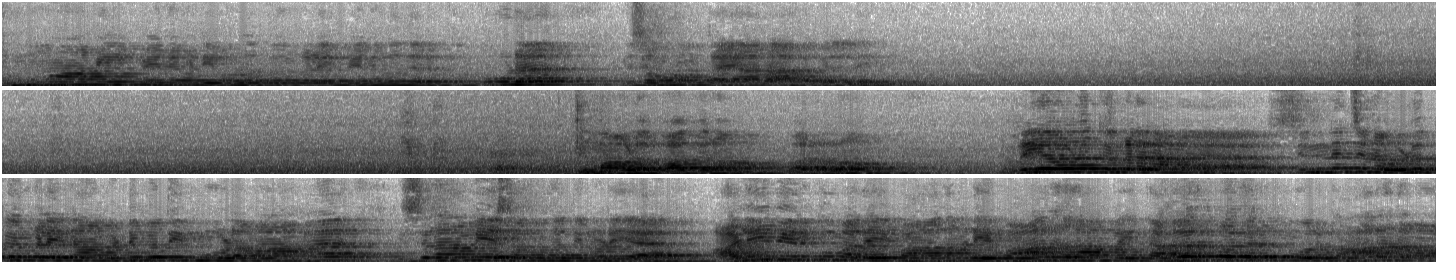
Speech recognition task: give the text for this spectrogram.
ஜும்மாவில் பேண வேண்டிய ஒழுக்கங்களை பேணுவதற்கு கூட இந்த சமூகம் தயாராகவில்லை. ஜும்மாவில் பார்க்குறோம் வர்றோம். நிறைய ஒழுக்கங்களை நாம சின்ன சின்ன ஒழுக்கங்களை நாம் விடுவதன் மூலமாக இஸ்லாமிய சமூகத்தினுடைய அழிவிற்கும் அதை அதனுடைய பாதுகாப்பை தகர்ப்பதற்கும் ஒரு காரணமாக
